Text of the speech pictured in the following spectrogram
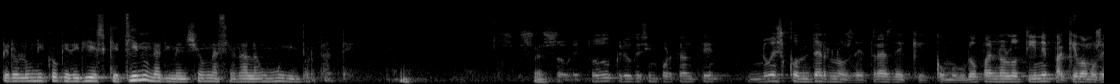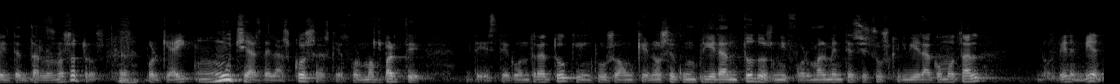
pero lo único que diría es que tiene una dimensión nacional aún muy importante. Pues sobre todo creo que es importante no escondernos detrás de que como Europa no lo tiene, ¿para qué vamos a intentarlo nosotros? Porque hay muchas de las cosas que forman parte de este contrato que incluso aunque no se cumplieran todos ni formalmente se suscribiera como tal, nos vienen bien.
